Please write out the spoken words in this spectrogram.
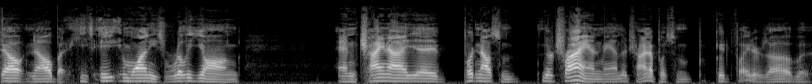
don't know, but he's 8 and 1. He's really young. And China uh, putting out some. They're trying, man. They're trying to put some good fighters out, but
